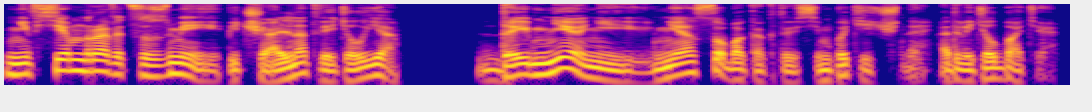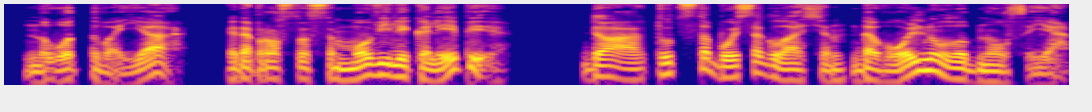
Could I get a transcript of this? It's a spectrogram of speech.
Не всем нравятся змеи», — печально ответил я. «Да и мне они не особо как-то симпатичны», — ответил батя. «Но вот твоя — это просто само великолепие. «Да, тут с тобой согласен», — довольно улыбнулся я.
